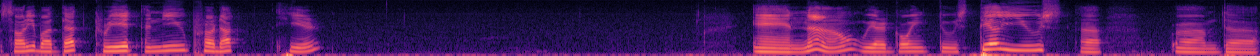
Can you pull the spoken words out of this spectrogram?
sorry about that create a new product here. And now we are going to still use uh, um, the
